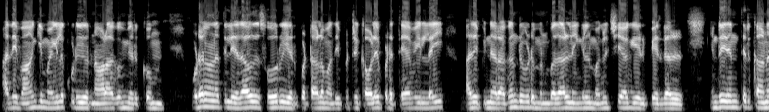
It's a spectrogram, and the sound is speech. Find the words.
அதை வாங்கி மகிழக்கூடிய ஒரு நாளாகவும் இருக்கும். உடல் நலத்தில் ஏதாவது சோர்வு ஏற்பட்டாலும் அதை பற்றி கவலைப்பட தேவையில்லை. அதை பின்னர் அகன்றுவிடும் என்பதால் நீங்கள் மகிழ்ச்சியாக இருப்பீர்கள். இன்றைய தினத்திற்கான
